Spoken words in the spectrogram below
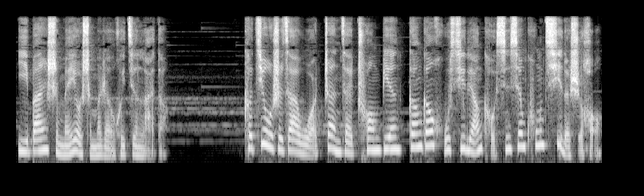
一般是没有什么人会进来的。可就是在我站在窗边，刚刚呼吸两口新鲜空气的时候，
